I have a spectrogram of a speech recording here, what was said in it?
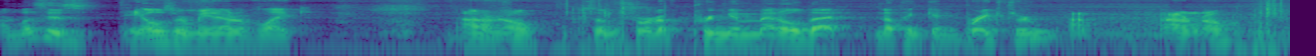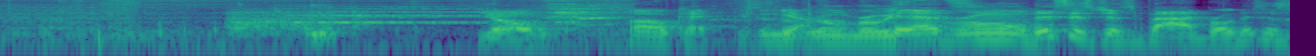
Unless his tails are made out of like, I don't know, some sort of premium metal that nothing can break through. I, I don't know. Yo. Okay. He's in the room, bro. He's in the room. This is just bad, bro. This is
